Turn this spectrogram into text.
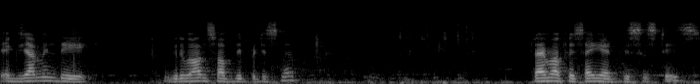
examine the grievance of the petitioner, prima facie at this stage,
